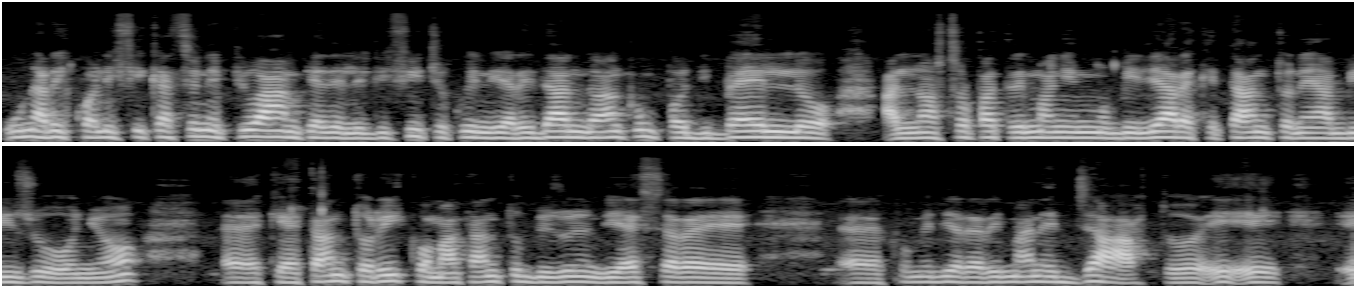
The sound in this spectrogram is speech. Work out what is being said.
una riqualificazione più ampia dell'edificio, quindi ridando anche un po' di bello al nostro patrimonio immobiliare che tanto ne ha bisogno, eh, che è tanto ricco ma ha tanto bisogno di essere eh, come dire, rimaneggiato e, e,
